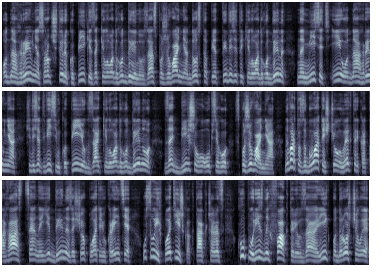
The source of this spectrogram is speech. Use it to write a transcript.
1 гривня 44 копійки за кіловат годину за споживання до 150 кіловат годин на місяць і 1 гривня 68 копійок за кіловат годину за більшого обсягу споживання. Не варто забувати, що електрика та газ це не єдине за що платять українці у своїх платіжках. Так, через купу різних факторів за рік подорожчали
